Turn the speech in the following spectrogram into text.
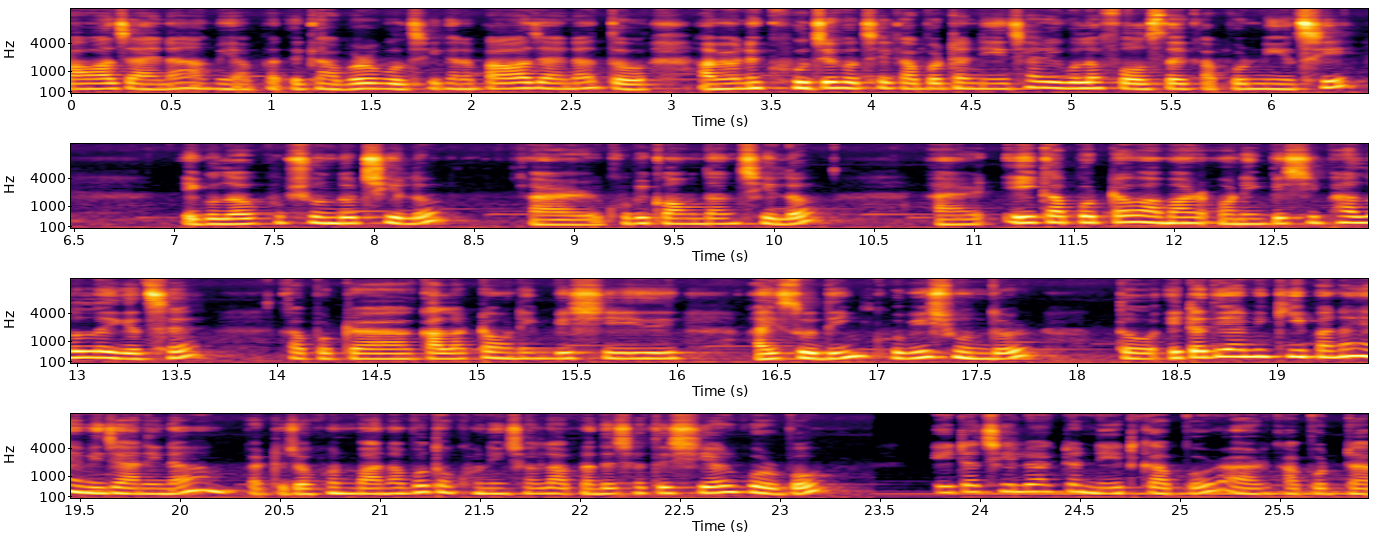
পাওয়া যায় না। আমি আপনাদেরকে আবারও বলছি, এখানে পাওয়া যায় না। তো আমি অনেক খুঁজে হচ্ছে কাপড়টা নিয়েছি, আর এগুলো ফলসের কাপড় নিয়েছি। এগুলোও খুব সুন্দর ছিল আর খুবই কম দাম ছিল। আর এই কাপড়টাও আমার অনেক বেশি ভালো লেগেছে। কাপড়টা, কালারটা অনেক বেশি আইসুদিং খুবই সুন্দর। তো এটা দিয়ে আমি কি বানাই আমি জানি না বাট যখন বানাবো তখন ইনশাল্লাহ আপনাদের সাথে শেয়ার করব। এটা ছিল একটা নেট কাপড় আর কাপড়টা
